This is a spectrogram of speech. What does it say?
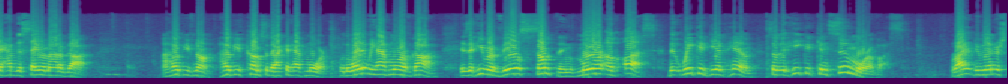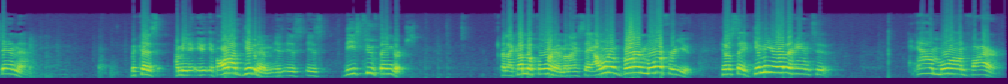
to have the same amount of God. I hope you've not. I hope you've come so that I could have more. Well, the way that we have more of God is that He reveals something more of us that we could give Him so that He could consume more of us. Right? Do we understand that? Because, I mean, if all I've given Him is, is, is these two fingers, and I come before Him and I say, I want to burn more for you, He'll say, Give me your other hand too. And now I'm more on fire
